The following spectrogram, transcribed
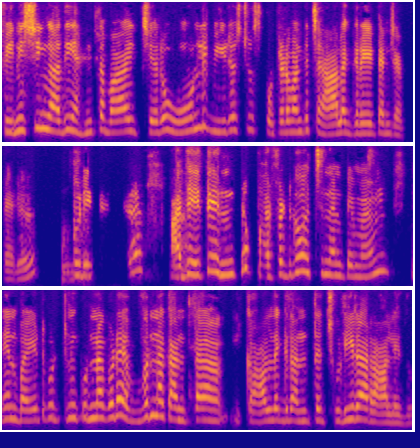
ఫినిషింగ్ అది ఎంత బాగా ఇచ్చారు? ఓన్లీ వీడియోస్ చూసి కుట్టడం అంటే చాలా గ్రేట్ అని చెప్పారు. ఇప్పుడు అదైతే ఎంత పర్ఫెక్ట్గా వచ్చిందంటే మ్యామ్ నేను బయట కుట్టుకున్నా కూడా ఎవరు నాకు అంత కాళ్ళ దగ్గర అంత చుడీరా రాలేదు.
